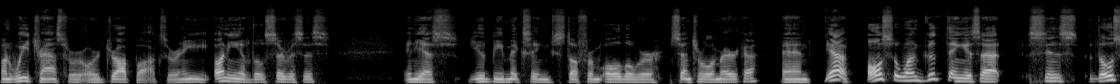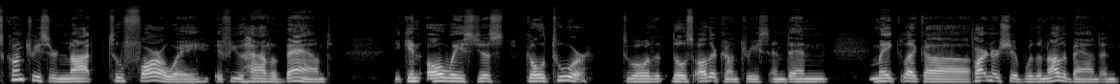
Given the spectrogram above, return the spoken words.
on WeTransfer or Dropbox or any any of those services. And yes, you'd be mixing stuff from all over Central America. And yeah, also one good thing is that since those countries are not too far away, if you have a band, you can always just go tour to all the, those other countries and then make like a partnership with another band. And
